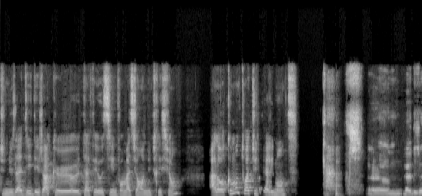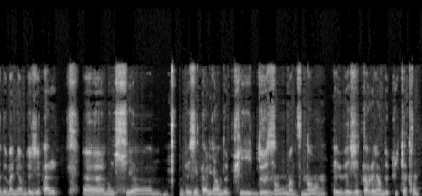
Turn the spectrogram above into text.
tu nous as dit déjà que tu as fait aussi une formation en nutrition. Alors, comment toi, tu t'alimentes? Euh, bah, Déjà de manière végétale. Euh, donc, je suis euh, végétalien depuis deux ans maintenant et végétarien depuis quatre ans.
